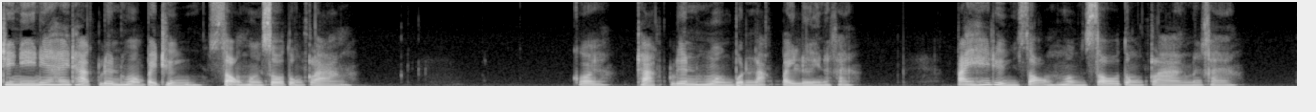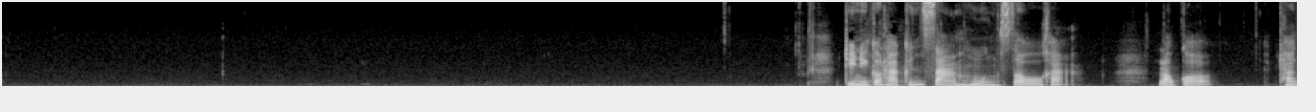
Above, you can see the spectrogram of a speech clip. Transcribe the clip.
ทีนี้เนี่ยให้ถักเลื่อนห่วงไปถึง 2 ห่วงโซ่ตรงกลาง ก็ถักเลื่อนห่วงบนหลักไปเลยนะคะ ไปให้ถึงสองห่วงโซ่ตรงกลางนะคะ ทีนี้ก็ถักขึ้นสามห่วงโซ่ค่ะ เราก็ถัก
